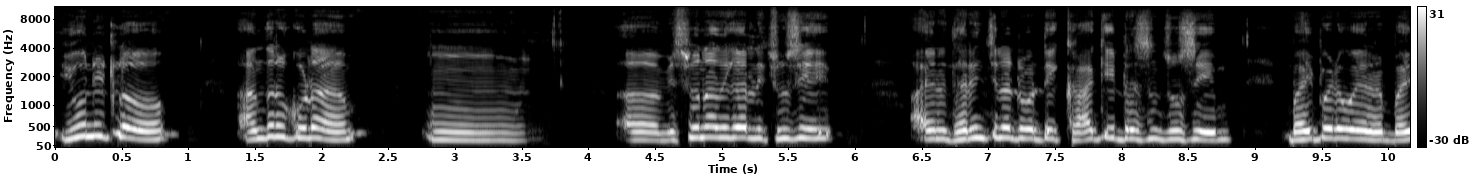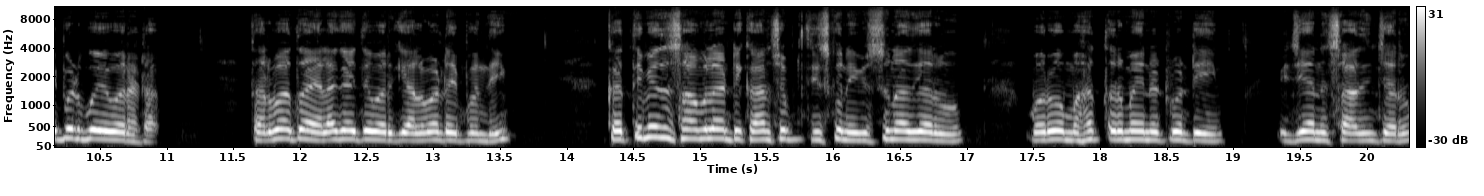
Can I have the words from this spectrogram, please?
యూనిట్లో అందరూ కూడా విశ్వనాథ్ గారిని చూసి ఆయన ధరించినటువంటి కాకి డ్రెస్ను చూసి భయపడిపోయారు భయపడిపోయేవారట. తర్వాత ఎలాగైతే వారికి అలవాటు అయిపోయింది కత్తి మీద సాము లాంటి కాన్సెప్ట్ తీసుకుని విశ్వనాథ్ గారు మరో మహత్తరమైనటువంటి విజయాన్ని సాధించారు.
